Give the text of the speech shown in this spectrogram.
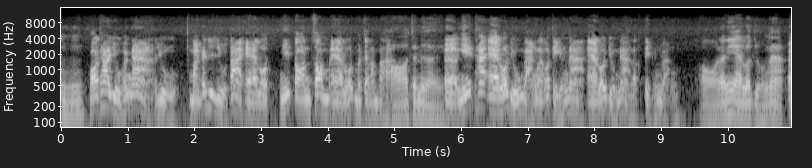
อือฮึเพราะถ้าอยู่ข้างหน้าอยู่ มันก็จะอยู่ใต้แอร์รถนี้ตอนซ่อมแอร์รถมันจะลำบากอ๋อจะเหนื่อยเอองี้ถ้าแอร์รถอยู่ข้างหลังเราก็ติดข้างหน้าแอร์รถอยู่ข้างหน้าเราก็ติดข้างหลังอ๋อแล้วนี่แอร์รถอยู่ข้างหน้า เอ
